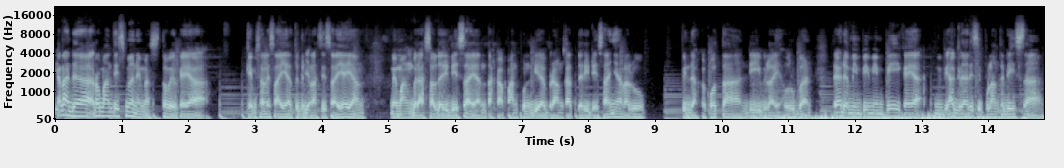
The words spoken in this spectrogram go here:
Kan ada romantisme nih Mas Towil kayak kayak misalnya saya atau generasi saya yang memang berasal dari desa ya. Entah kapan pun dia berangkat dari desanya lalu pindah ke kota di wilayah urban. Tapi ada mimpi-mimpi kayak mimpi agraris sih pulang ke desa.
